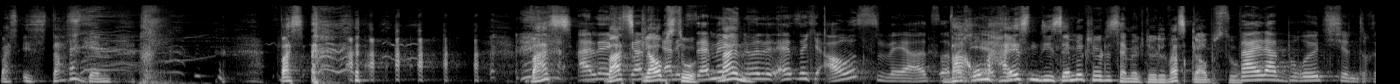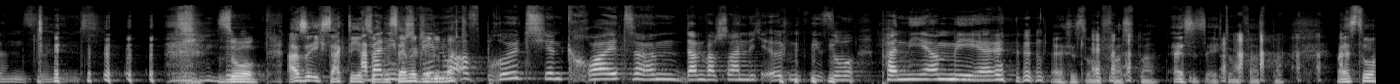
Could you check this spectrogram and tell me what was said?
Was ist das denn? Was? Was? Alex, was glaubst ehrlich, du? Nein. Semmelknödel esse ich auswärts. die Warum ich- heißen die Semmelknödel Semmelknödel? Was glaubst du? Weil da Brötchen drin sind. So, also ich sagte jetzt, aber wenn die Semmelknödel nur macht. aus Brötchen, Kräutern, dann wahrscheinlich irgendwie so Paniermehl. Es ist unfassbar. Es ist echt unfassbar. Weißt du?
